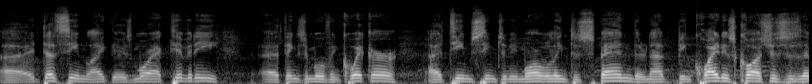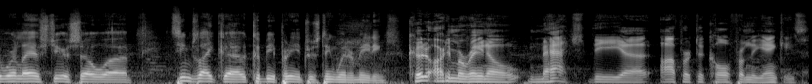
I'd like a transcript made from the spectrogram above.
it does seem like there's more activity. Uh, things are moving quicker. Uh, teams seem to be more willing to spend. They're not being quite as cautious as they were last year. So uh, it seems like uh, it could be a pretty interesting winter meetings. Could Artie Moreno match the uh, offer to Cole from the Yankees?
